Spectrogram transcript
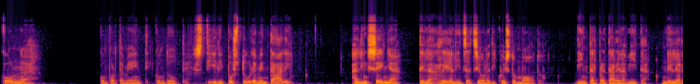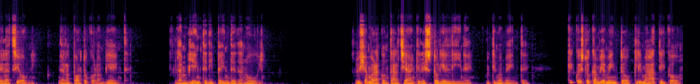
con comportamenti, condotte, stili, posture mentali all'insegna della realizzazione di questo modo di interpretare la vita nelle relazioni, nel rapporto con l'ambiente. L'ambiente dipende da noi. Riusciamo a raccontarci anche le storielline ultimamente che questo cambiamento climatico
